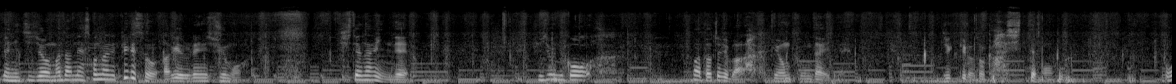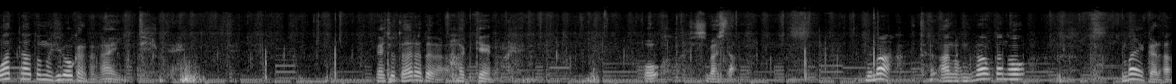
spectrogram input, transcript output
で日常まだねそんなにペースを上げる練習もしてないんで非常にこう、まあ、例えば4分台で10キロとか走っても終わった後の疲労感がないっていうねちょっと新たな発見をしました。でまああの村岡の前から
